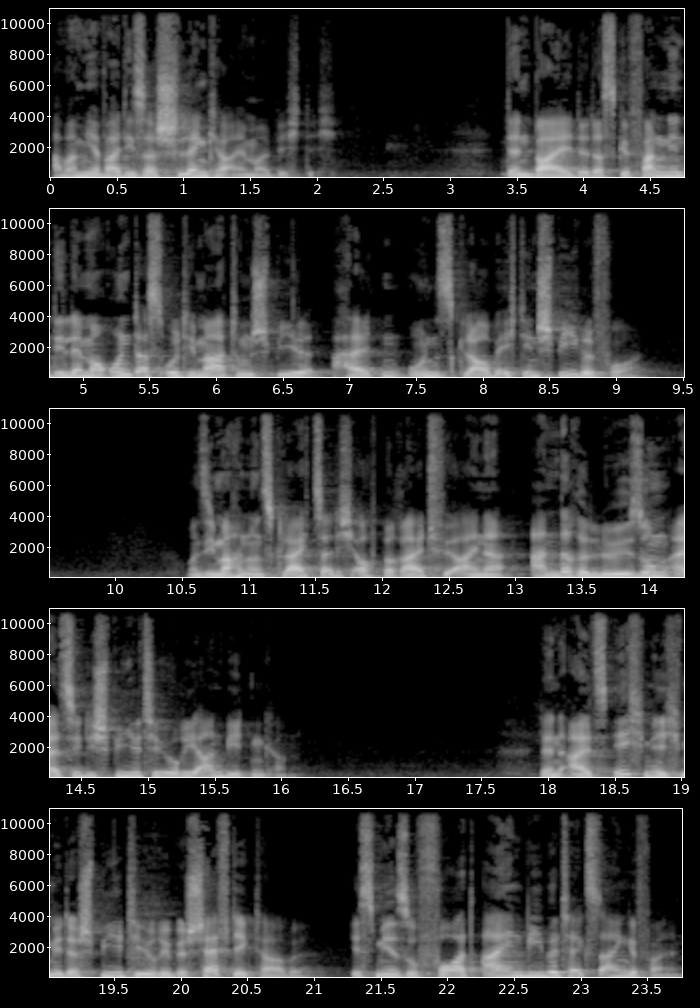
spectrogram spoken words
aber mir war dieser Schlenker einmal wichtig. Denn beide, das Gefangenendilemma und das Ultimatumsspiel, halten uns, glaube ich, den Spiegel vor. Und sie machen uns gleichzeitig auch bereit für eine andere Lösung, als sie die Spieltheorie anbieten kann. Denn als ich mich mit der Spieltheorie beschäftigt habe, ist mir sofort ein Bibeltext eingefallen.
